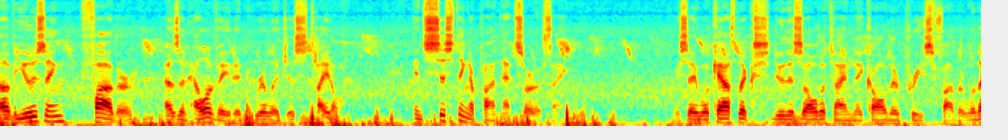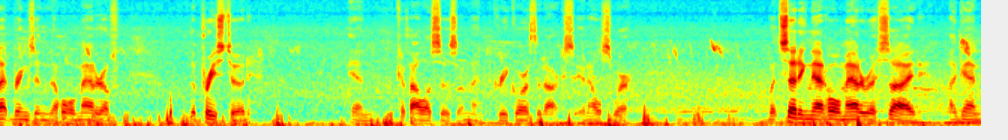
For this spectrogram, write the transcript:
of using father as an elevated religious title, insisting upon that sort of thing. We say, well, Catholics do this all the time. They call their priest father. Well, that brings in the whole matter of the priesthood in Catholicism and Greek Orthodox and elsewhere. But setting that whole matter aside, again,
